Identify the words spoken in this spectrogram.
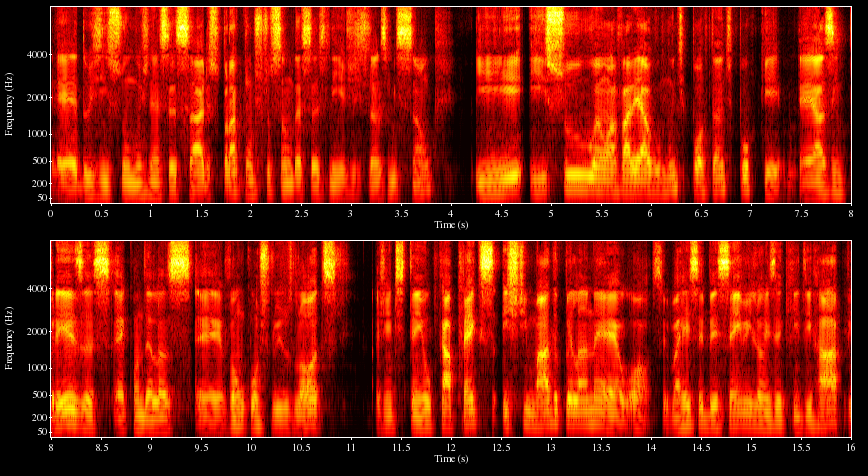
é, dos insumos necessários para a construção dessas linhas de transmissão, e isso é uma variável muito importante porque é, as empresas, é, quando elas é, vão construir os lotes, a gente tem o CAPEX estimado pela ANEEL. Ó, você vai receber 100 milhões aqui de RAP,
